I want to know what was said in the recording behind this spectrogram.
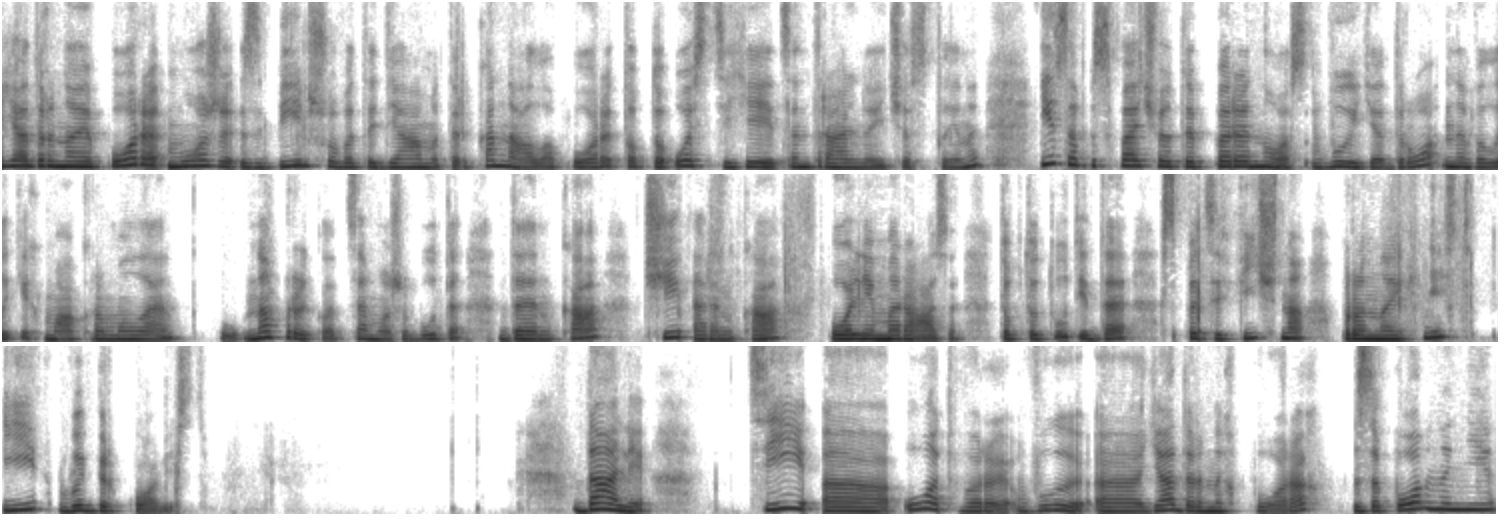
ядерної пори може збільшувати діаметр канала пори, тобто ось цієї центральної частини, і забезпечувати перенос в ядро невеликих макромолекул. Наприклад, це може бути ДНК чи РНК полімерази. Тобто тут іде специфічна проникність і вибірковість. Далі ці е, отвори в е, ядерних порах заповнені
